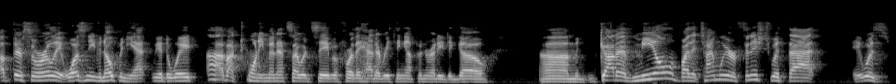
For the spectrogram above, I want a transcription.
up there so early it wasn't even open yet. We had to wait uh, about 20 minutes, I would say, before they had everything up and ready to go. Um, got a meal. By the time we were finished with that, it was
